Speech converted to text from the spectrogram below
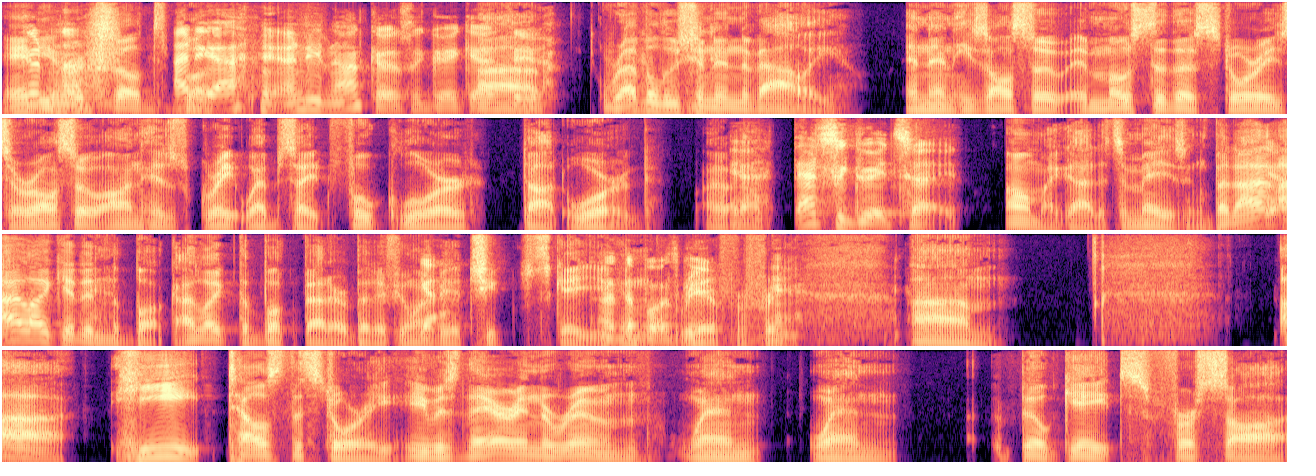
Andy. Hertzfeld's book Andy Andy Ihnatko is a great guy uh, too. Revolution in the Valley and then he's also and most of those stories are also on his great website folklore.org Yeah, that's a great site. Oh my god, it's amazing! But I, Yeah. I like it in the book. I like the book better. But if you want to be a cheapskate, you Uh, can read good. it for free. Yeah. Um, uh, he tells the story. He was there in the room when when Bill Gates first saw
